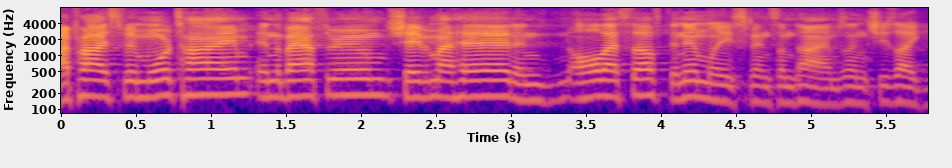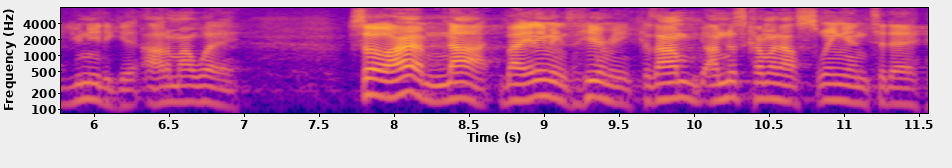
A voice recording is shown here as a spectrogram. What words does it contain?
I probably spend more time in the bathroom shaving my head and all that stuff than Emily spends sometimes. And she's like, You need to get out of my way. So I am not, by any means, hear me, because I'm, I'm just coming out swinging today.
